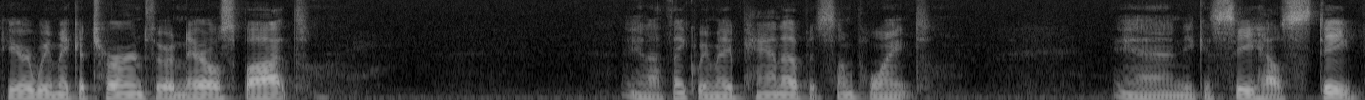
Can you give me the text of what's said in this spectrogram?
Here we make a turn through a narrow spot. And I think we may pan up at some point, and you can see how steep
